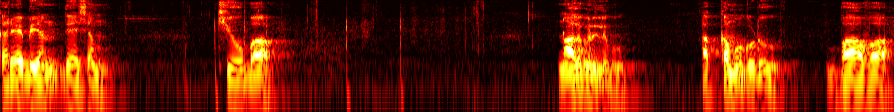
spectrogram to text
కరేబియన్ దేశం క్యూబా. నాలుగు నిలువు. అక్కమొగుడు బావ.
